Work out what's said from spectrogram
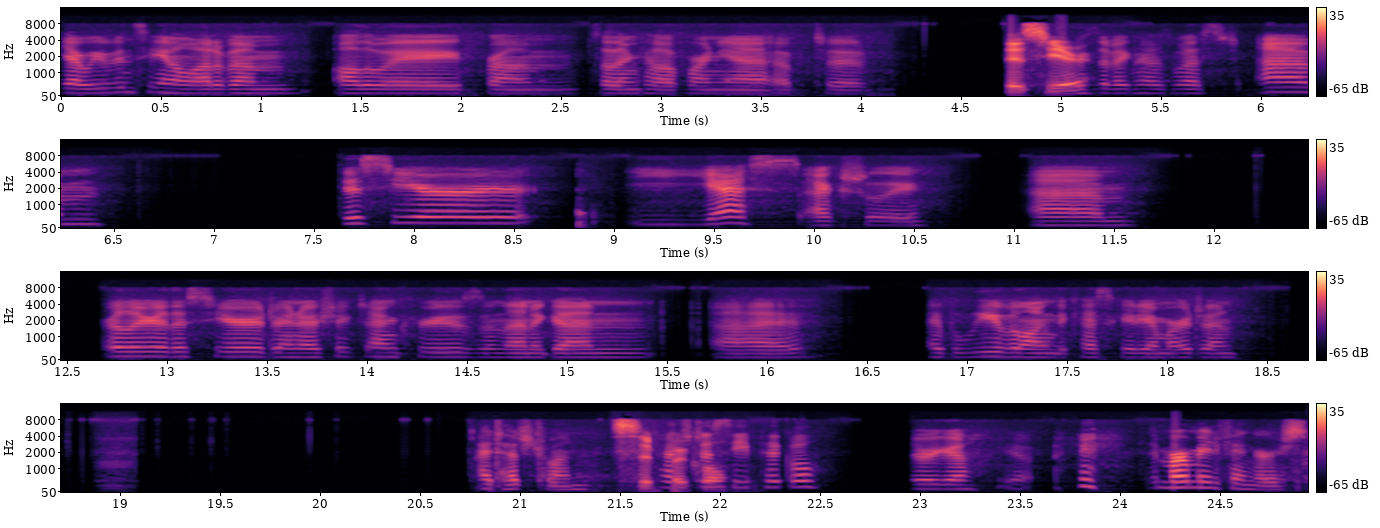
Yeah, we've been seeing a lot of them all the way from Southern California up to This year? Pacific Northwest. Um, this year, yes, actually. Um, earlier this year during our shakedown cruise, and then again, uh, I believe along the Cascadia margin. I touched one. Touched a sea pickle. There we go. Yeah. Mermaid fingers.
